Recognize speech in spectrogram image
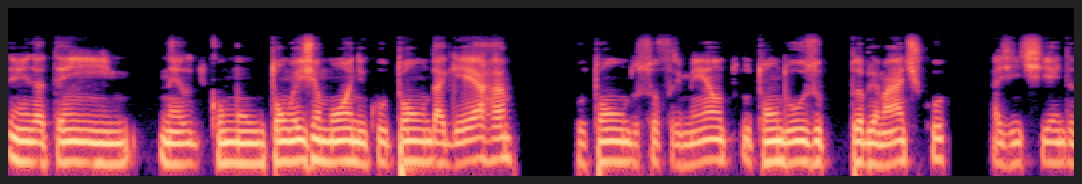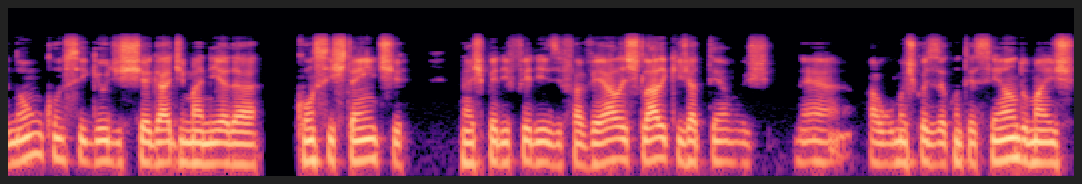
ainda tem né, como um tom hegemônico o tom da guerra, o tom do sofrimento, o tom do uso problemático. A gente ainda não conseguiu de chegar de maneira consistente nas periferias e favelas. Claro que já temos né, algumas coisas acontecendo, mas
